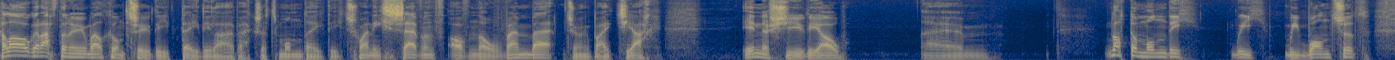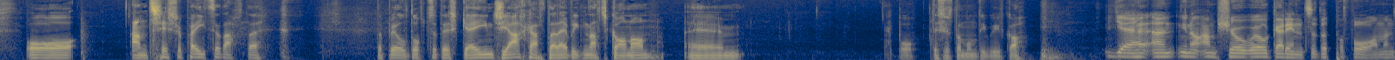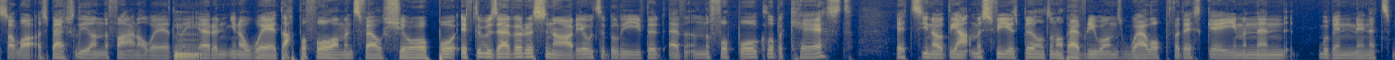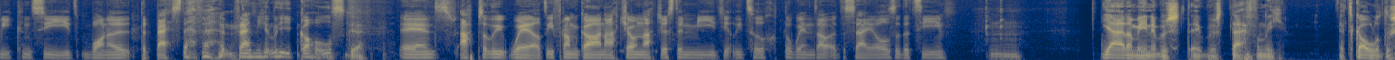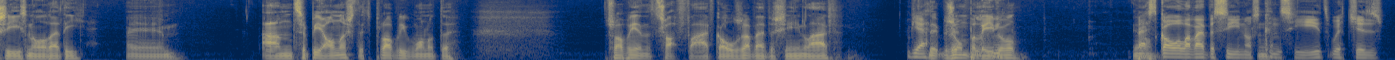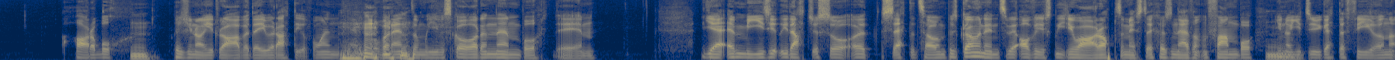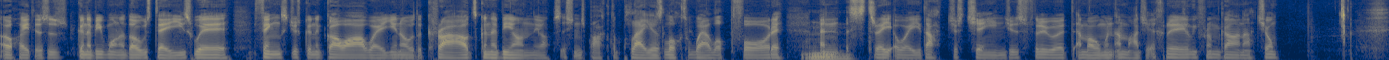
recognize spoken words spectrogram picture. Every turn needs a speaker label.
Speaker 1: Hello, good afternoon. Welcome to the Daily Live X. It's Monday, the 27th of November, joined by Jack in the studio. Um, not the Monday we we wanted or anticipated after the build up to this game, Jack, after everything that's gone on. Um, but this is the Monday we've got.
Speaker 2: Yeah, and you know, I'm sure we'll get into the performance a lot, especially on the final word
Speaker 1: Mm.
Speaker 2: later, and you know where that performance fell short. But if there was ever a scenario to believe that Everton, the football club, are cursed, it's you know the atmosphere is building up, everyone's well up for this game, and then within minutes we concede one of the best ever Premier League goals.
Speaker 1: Yeah.
Speaker 2: And it's absolute worldy from Garnacho, and that just immediately took the wind out of the sails of the team.
Speaker 1: Yeah, I mean it was it was definitely it's goal of the season already. Um, and to be honest, it's probably one of the probably in the top five goals I've ever seen live.
Speaker 2: Yeah,
Speaker 1: It was
Speaker 2: definitely.
Speaker 1: unbelievable. You know,
Speaker 2: Best goal I've ever seen us
Speaker 1: Mm.
Speaker 2: concede, which is horrible.
Speaker 1: Mm.
Speaker 2: Because you know you'd rather they were at the other end, other end than we were scoring them. But um, yeah, immediately that just sort of set the tone. Because going into it, obviously you are optimistic as an Everton fan, but you know
Speaker 1: Mm.
Speaker 2: you do get the feeling that okay, this is going to be one of those days where things just going to go our way. You know, the crowd's going to be on the opposition's back. The players looked well up for it,
Speaker 1: Mm.
Speaker 2: and straight away that just changes through a, a moment of magic, really, from Garnacho.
